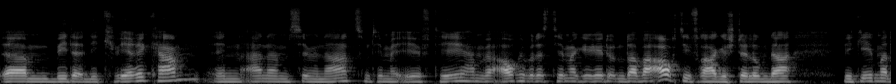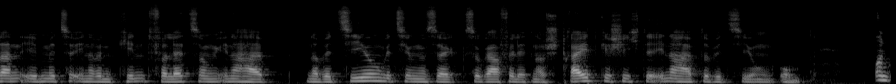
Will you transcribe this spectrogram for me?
ähm, wieder in die Quere kam. In einem Seminar zum Thema EFT haben wir auch über das Thema geredet und da war auch die Fragestellung da, wie geht man dann eben mit so inneren Kindverletzungen innerhalb einer Beziehung beziehungsweise sogar vielleicht einer Streitgeschichte innerhalb der Beziehung um. Und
